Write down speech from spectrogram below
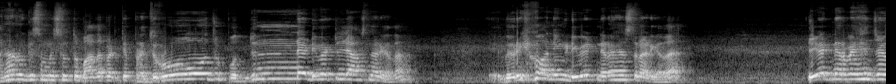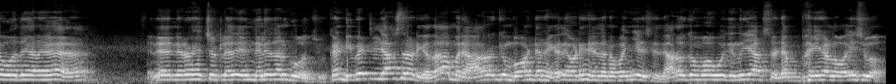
అనారోగ్య సమస్యలతో బాధపడితే ప్రతిరోజు పొద్దున్నే డిబేట్లు చేస్తున్నారు కదా. ఎవ్రీ మార్నింగ్ డిబేట్ నిర్వహిస్తున్నాడు కదా. డిబేట్ నిర్వహించకపోతే అనగా నేను నిర్వహించట్లేదు ఏం తెలియదు అనుకోవచ్చు. కానీ డిబేట్లు చేస్తున్నాడు కదా మరి ఆరోగ్యం బాగుంటేనే కదా ఎవడైనా ఏదైనా పని చేసేది. ఆరోగ్యం బాగోపోతే ఎందుకు చేస్తాడు? డెబ్బై ఏళ్ళ వయసులో.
